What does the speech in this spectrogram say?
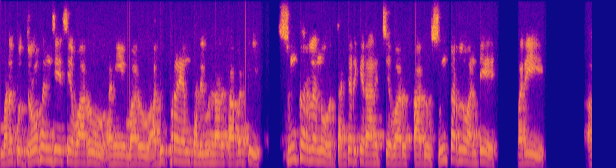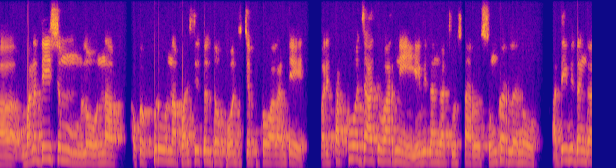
మనకు ద్రోహం చేసేవారు అని వారు అభిప్రాయం కలిగి ఉన్నారు కాబట్టి సుంకర్లను దగ్గరికి రానిచ్చేవారు కాదు. సుంకర్లు అంటే మరి ఆ మన దేశంలో ఉన్న ఒకప్పుడు ఉన్న పరిస్థితులతో పోల్చి చెప్పుకోవాలంటే మరి తక్కువ జాతి వారిని ఏ విధంగా చూస్తారో సుంకర్లను అదే విధంగా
